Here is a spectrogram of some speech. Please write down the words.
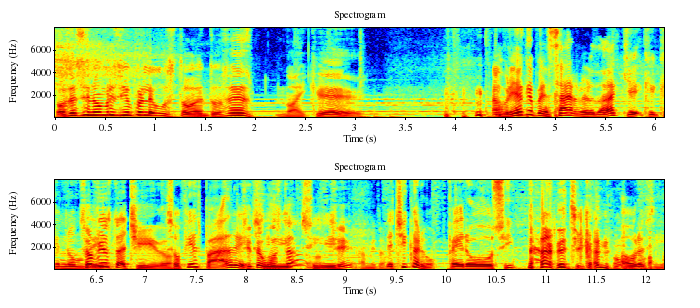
O sea, ese nombre siempre le gustó. Entonces, no hay que. Habría que pensar, ¿verdad? ¿Qué, qué, qué nombre? Sofía está chido. Sofía es padre. ¿Sí te gusta? Sí. Sí, a mí también. De chica no, pero sí. de chica no. Ahora sí.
